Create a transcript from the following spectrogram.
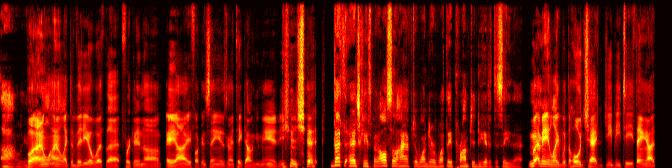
Ah, okay. But I don't I don't like the video with that freaking uh, AI fucking saying it's gonna take down humanity and shit. that's the edge case. But also, I have to wonder what they prompted to get it to say that. I mean, like with the whole Chat GPT thing, I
